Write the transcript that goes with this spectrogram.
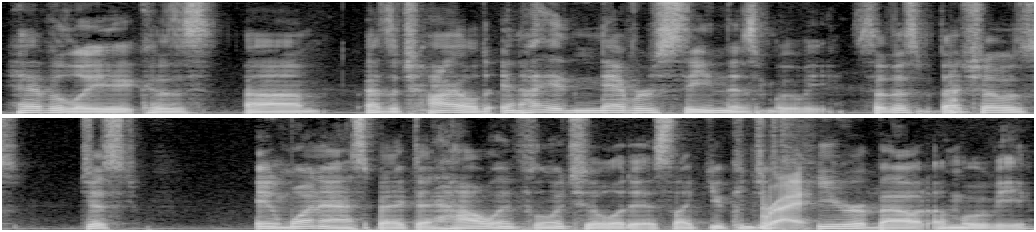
heavily because um, as a child, and I had never seen this movie. So this that shows just in one aspect at how influential it is. Like you can just Right. hear about a movie.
